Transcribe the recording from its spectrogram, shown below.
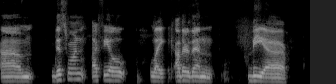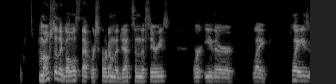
Um, this one, I feel like, other than the uh, most of the goals that were scored on the Jets in the series were either like plays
